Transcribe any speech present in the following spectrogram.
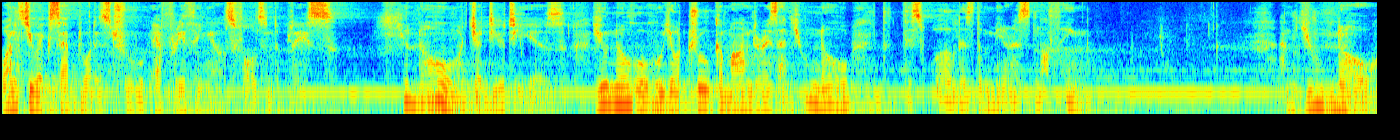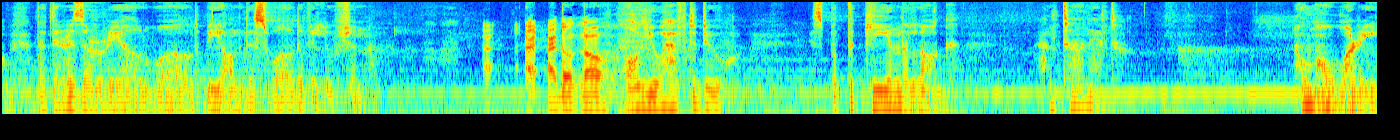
Once you accept what is true, everything else falls into place. You know what your duty is. You know who your true commander is, and you know that this world is the merest nothing. And you know that there is a real world beyond this world of illusion. I, I, I don't know. All you have to do is put the key in the lock and turn it. No more worry.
